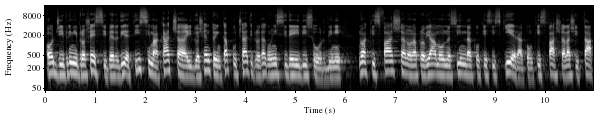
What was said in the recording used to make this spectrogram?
Oggi i primi processi per direttissima caccia i 200 incappucciati protagonisti dei disordini. No a chi sfascia, non approviamo un sindaco che si schiera con chi sfascia la città.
